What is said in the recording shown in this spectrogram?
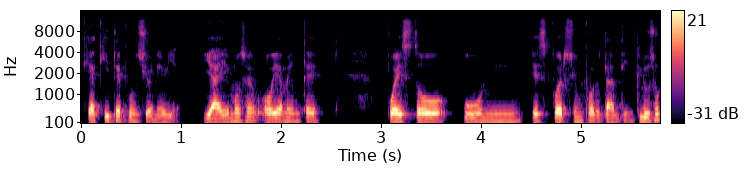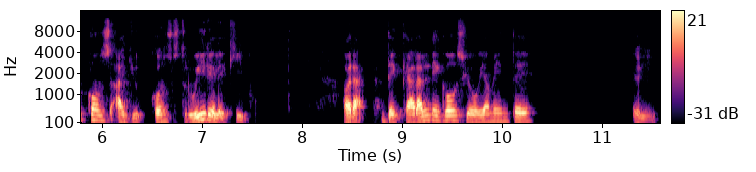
que aquí te funcione bien. Y ahí hemos obviamente puesto un esfuerzo importante, incluso construir el equipo. Ahora, de cara al negocio, obviamente el,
